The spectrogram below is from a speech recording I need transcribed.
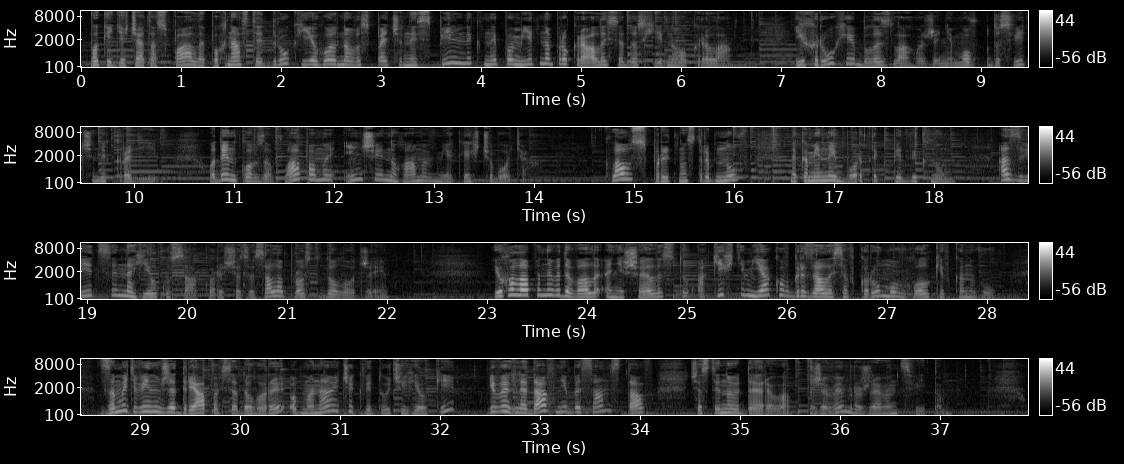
Поки дівчата спали, пухнастий друг і його новоспечений спільник непомітно прокралися до східного крила. Їх рухи були злагоджені, мов у досвідчених крадіїв. Один ковзав лапами, інший ногами в м'яких чоботях. Клаус спритно стрибнув на кам'яний бортик під вікном, а звідси на гілку сакори, що звисала просто до лоджії. Його лапи не видавали ані шелесту, а кіхті м'яко вгризалися в кору, мов голки в канву. Замить він вже дряпався догори, обминаючи квітучі гілки, і виглядав, ніби сам став частиною дерева, живим рожевим цвітом.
